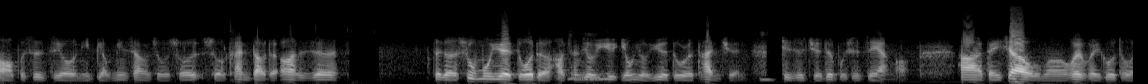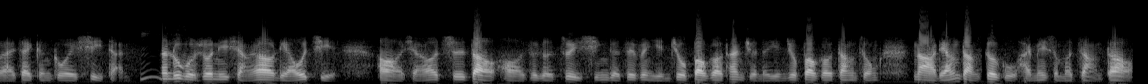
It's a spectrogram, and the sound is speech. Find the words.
哦，不是只有你表面上所所所看到的啊，这这个数目越多的，好像就越拥有越多的碳权，其实绝对不是这样哦。啊，等一下我们会回过头来再跟各位细谈。那如果说你想要了解啊，想要知道哈，这个最新的这份研究报告碳权的研究报告当中，哪两档个股还没什么涨到？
